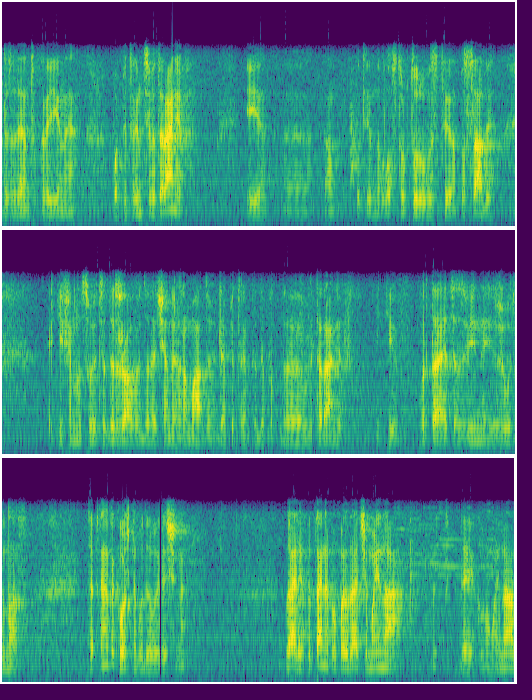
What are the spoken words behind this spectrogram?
президент України по підтримці ветеранів. І е, там потрібно було в структуру ввести посади, які фінансуються державою, до речі, а не громадою для підтримки е, ветеранів, які вертаються з війни і живуть у нас. Це питання також не буде вирішене. Далі питання по передачі майна, деякого майна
